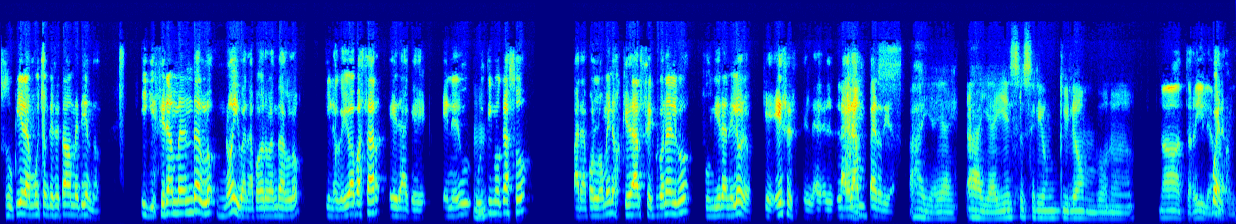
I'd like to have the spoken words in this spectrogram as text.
supieran mucho en qué se estaban metiendo, y quisieran venderlo, no iban a poder venderlo, y lo que iba a pasar era que en el último caso, para por lo menos quedarse con algo, fundieran el oro, que esa es el- el- la gran pérdida. Ay, ay, ay. Ay, ay, eso sería un quilombo, no, no. No, terrible. Bueno.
